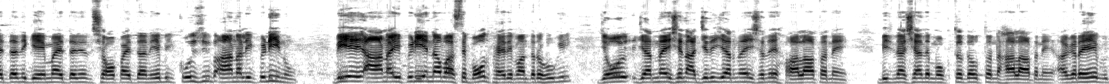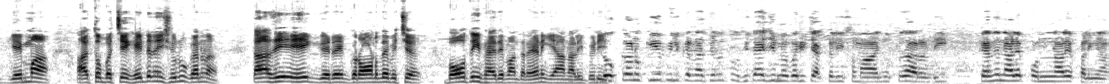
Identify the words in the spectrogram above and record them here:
ਇਦਾਂ ਦੀ ਗੇਮ ਹੈ ਇਦਾਂ ਦੀ ਸ਼ਾਪ ਹੈ ਇਦਾਂ ਦੀ ਵੀ ਕੋਈ ਵੀ ਆਉਣ ਵਾਲੀ ਪੀੜ੍ਹੀ ਨੂੰ ਵੀ ਇਹ ਆਉਣ ਵਾਲੀ ਪੀੜ੍ਹੀ ਇਹਨਾਂ ਵਾਸਤੇ ਬਹੁਤ ਫਾਇਦੇਮੰਦ ਰਹੂਗੀ। ਜੋ ਜਨਰੇਸ਼ਨ ਅੱਜ ਦੀ ਜਨਰੇਸ਼ਨ ਦੇ ਹਾਲਾਤ ਨੇ ਵੀ ਨਸ਼ਿਆਂ ਦੇ ਮੁਕਤ ਤੋਂ ਉਤਰਨ ਹਾਲਾਤ ਨੇ ਅਗਰ ਇਹ ਗੇਮਾਂ ਅੱਜ ਤੋਂ ਬੱਚੇ ਖੇਡਣੇ ਸ਼ੁਰੂ ਕਰਨ ਤਾਂ ਅਸੀਂ ਇਹ ਗਰਾਊਂਡ ਦੇ ਵਿੱਚ ਬਹੁਤ ਹੀ ਫਾਇਦੇਮੰਦ ਰਹਿਣਗੇ ਆਉਣ ਵਾਲੀ ਪੀੜ੍ਹੀ। ਲੋਕਾਂ ਨੂੰ ਕੀ ਅਪੀਲ ਕਰਨਾ ਚਾਹੁੰਦੇ ਤੁਸੀਂ ਤਾਂ ਇਹ ਜ਼ਿੰਮੇਵਾਰੀ ਚੱਕ ਲਈ ਸਮਾਜ ਨੂੰ ਸੁਧਾਰਨ ਦੀ। ਕਹਿੰਦੇ ਨਾਲੇ ਪੁੰਨ ਨਾਲੇ ਫਲੀਆਂ।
